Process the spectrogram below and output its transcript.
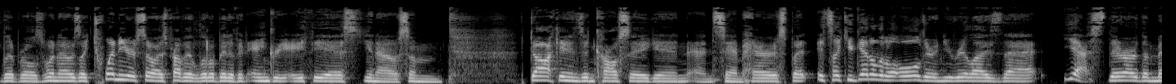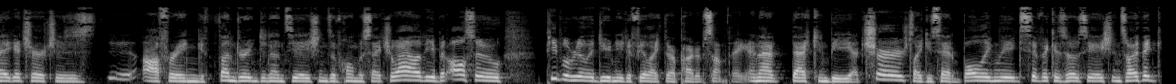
liberals when i was like 20 or so i was probably a little bit of an angry atheist you know some Dawkins and Carl Sagan and Sam Harris, but it's like you get a little older and you realize that yes, there are the mega churches uh, offering thundering denunciations of homosexuality, but also people really do need to feel like they're a part of something. And that, that can be a church, like you said, a bowling league, civic association. So I think,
